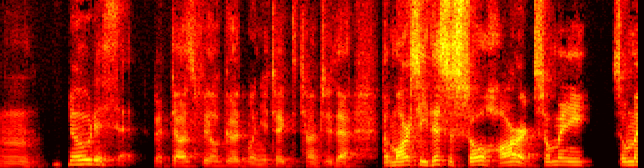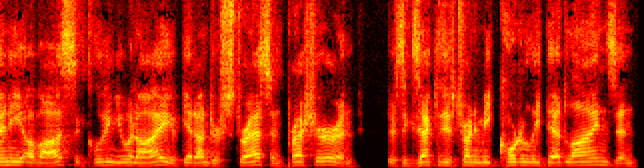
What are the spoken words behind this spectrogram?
Mm. Notice it. It does feel good when you take the time to do that. But Marcy, this is so hard. So many, so many of us, including you and I, get under stress and pressure, and there's executives trying to meet quarterly deadlines, and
